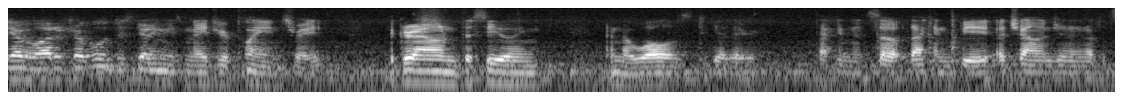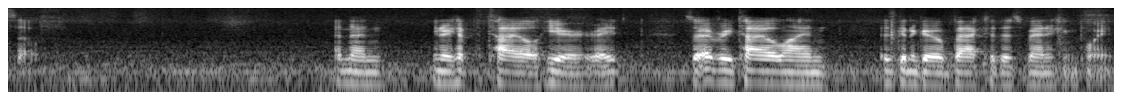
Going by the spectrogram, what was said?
you have a lot of trouble, just getting these major planes, right? The ground, the ceiling, and the walls together. That can itself that can be a challenge in and of itself. And then you know you have the tile here, right? So every tile line is going to go back to this vanishing point.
